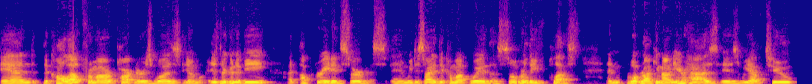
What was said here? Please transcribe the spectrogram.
And the call out from our partners was, you know, is there going to be an upgraded service? And we decided to come up with a Silverleaf Plus. And what Rocky Mountaineer has is we have two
